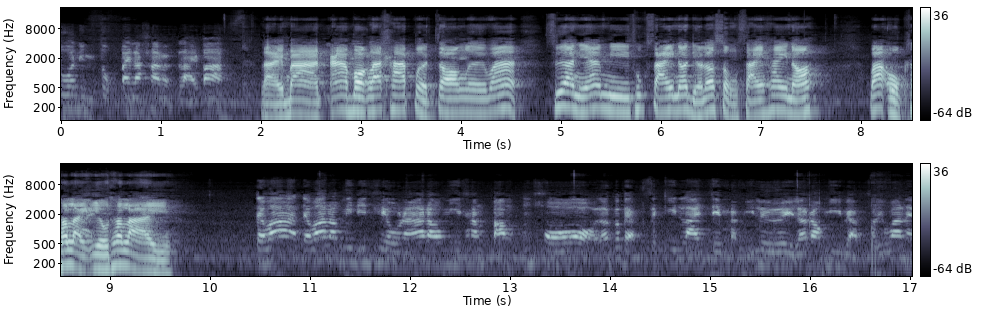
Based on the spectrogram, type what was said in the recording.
ตัวหนึ่งตกไปราคาแบบหลายบาท หลายบาท อ่าบอกราคาเปิดจองเลยว่า เสื้อเนี้ยมีทุกไซส์เนาะเดี๋ยวเราส่งไซส์ให้เนาะว่าอกเท่าไหร่เอวเท่าไหร่ แต่ว่าแต่ว่าเรามีดีเทลนะ เรามีทั้งปั๊มคอแล้วก็แบบสกรีนลายเต็มแบบนี้เลย แล้วเรามีแบบเขาเรียกว่าไง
